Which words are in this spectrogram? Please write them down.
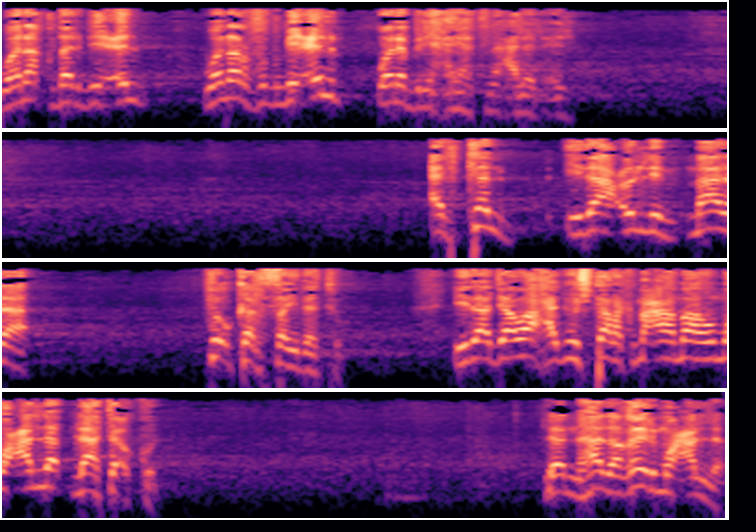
ونقبل بعلم ونرفض بعلم ونبني حياتنا على العلم. الكلب إذا علم ماذا تؤكل صيدته؟ إذا جاء واحد يشترك معه ما هو معلم لا تأكل. لأن هذا غير معلم.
